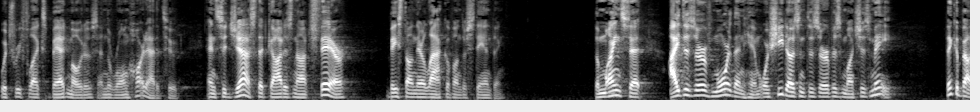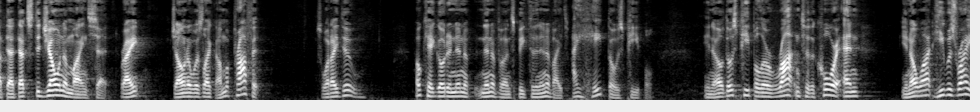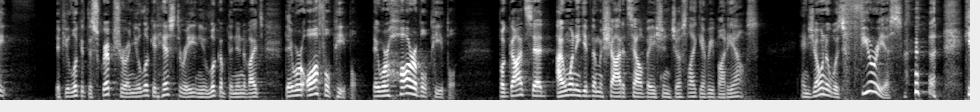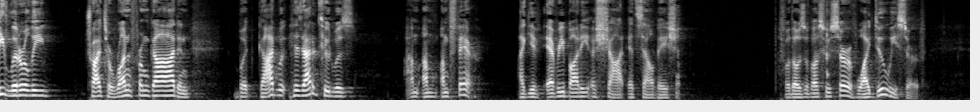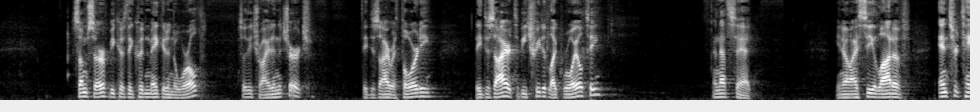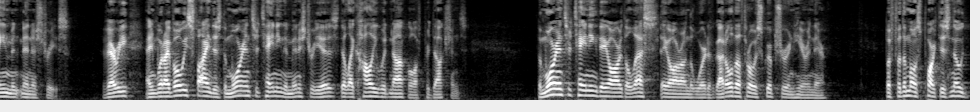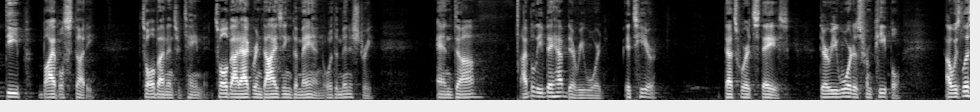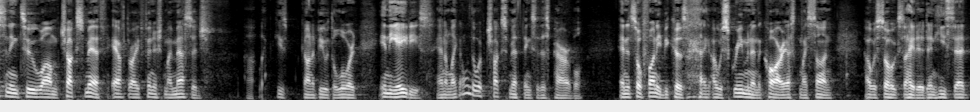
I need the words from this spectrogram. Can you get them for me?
which reflects bad motives and the wrong heart attitude, and suggests that God is not fair based on their lack of understanding. The mindset, I deserve more than him, or she doesn't deserve as much as me. Think about that. That's the Jonah mindset, right? Jonah was like, I'm a prophet. It's what I do. Okay, go to Nineveh and speak to the Ninevites. I hate those people. You know, those people are rotten to the core. And you know what? He was right. If you look at the scripture and you look at history and you look up the Ninevites, they were awful people. They were horrible people. But God said, I want to give them a shot at salvation just like everybody else. And Jonah was furious. he literally tried to run from God, and, but God, his attitude was, I'm, I'm, I'm fair. I give everybody a shot at salvation. For those of us who serve, why do we serve? Some serve because they couldn't make it in the world, so they try it in the church. They desire authority, they desire to be treated like royalty, and that's sad. You know, I see a lot of entertainment ministries. Very, and what I've always find is the more entertaining the ministry is, they're like Hollywood knockoff productions. The more entertaining they are, the less they are on the Word of God. Oh, they'll throw a scripture in here and there. But for the most part, there's no deep Bible study. It's all about entertainment. It's all about aggrandizing the man or the ministry. And uh, I believe they have their reward. It's here. That's where it stays. Their reward is from people. I was listening to um, Chuck Smith after I finished my message. Uh, like he's going to be with the Lord in the 80s. And I'm like, I wonder what Chuck Smith thinks of this parable. And it's so funny because I, I was screaming in the car. I asked my son. I was so excited. And he said,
